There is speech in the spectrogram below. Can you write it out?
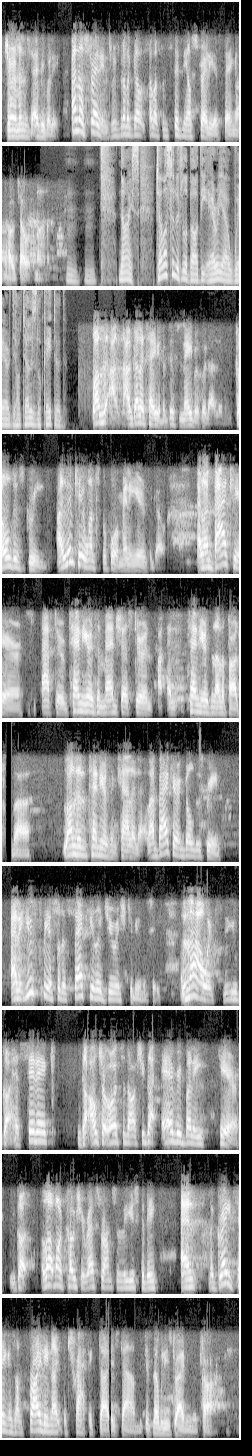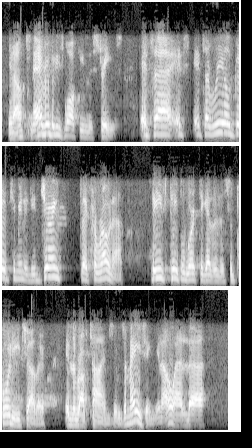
Germans, everybody. And Australians. We've got a fellow from Sydney, Australia, staying at the hotel at the moment. Hmm Nice. Tell us a little about the area where the hotel is located. Well, I, I've got to tell you about this neighborhood I live in, Golders Green. I lived here once before, many years ago. And I'm back here after 10 years in Manchester and, and 10 years in other parts of uh, London, 10 years in Canada. And I'm back here in Golders Green. And it used to be a sort of secular Jewish community. Now it's, you've got Hasidic, you've got ultra Orthodox, you've got everybody here. You've got a lot more kosher restaurants than there used to be. And the great thing is on Friday night, the traffic dies down because nobody's driving the car. You know, and everybody's walking the streets. It's a, it's, it's a real good community. During the corona, these people worked together to support each other in the rough times. It was amazing, you know, and, uh,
